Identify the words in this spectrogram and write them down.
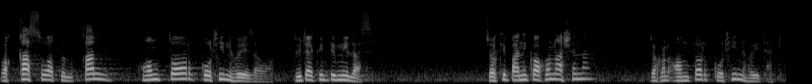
ওয়াকাসওয়াতুল কাল অন্তর কঠিন হয়ে যাওয়া, দুইটা কিন্তু মিল আছে। চোখে পানি কখন আসে না যখন অন্তর কঠিন হয়ে থাকে,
